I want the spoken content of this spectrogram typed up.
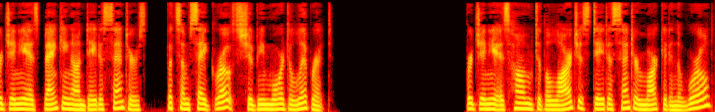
Virginia is banking on data centers, but some say growth should be more deliberate. Virginia is home to the largest data center market in the world,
